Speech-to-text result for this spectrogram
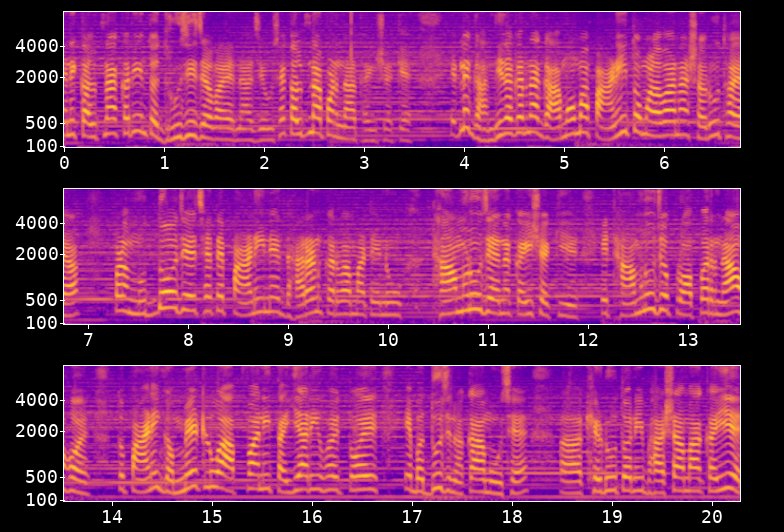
એની કલ્પના કરીને તો ધ્રુજી જવાય એના જેવું છે. કલ્પના પણ ના થઈ શકે. એટલે ગાંધીનગરના ગામોમાં પાણી તો મળવાના શરૂ થયા, પણ મુદ્દો જે છે તે પાણીને ધારણ કરવા માટેનું ઠામણું જેને કહી શકીએ. એ ઠામણું જો પ્રોપર ના હોય, તો પાણી ગમે એટલું આપવાની તૈયારી હોય, તોય એ બધું જ નકામું છે. ખેડૂતોની ભાષામાં કહીએ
